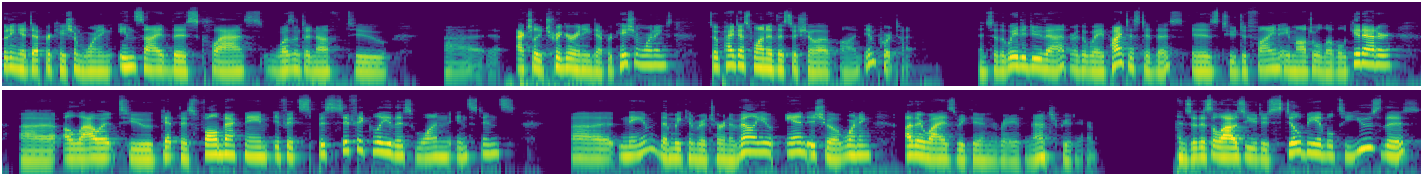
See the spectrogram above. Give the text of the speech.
putting a deprecation warning inside this class wasn't enough to uh, actually trigger any deprecation warnings. So PyTest wanted this to show up on import time. And so the way to do that, or the way PyTest did this, is to define a module level getattr uh, allow it to get this fallback name. If it's specifically this one instance uh, name, then we can return a value and issue a warning. Otherwise, we can raise an attribute error. And so this allows you to still be able to use this,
